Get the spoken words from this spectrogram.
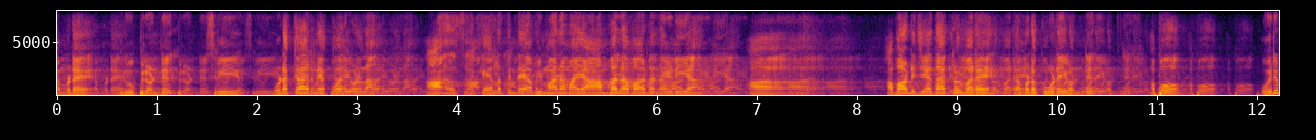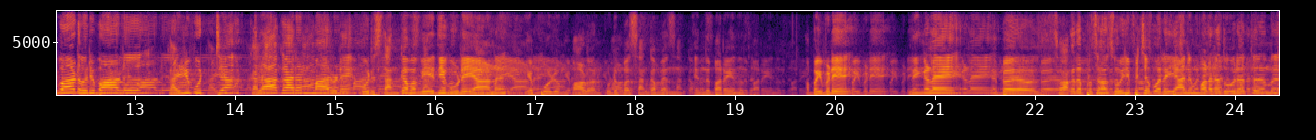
നമ്മുടെ ഗ്രൂപ്പിലുണ്ട്. ശ്രീ മുടക്കാരനെ പോലെയുള്ള ആ കേരളത്തിന്റെ അഭിമാനമായ ആമ്പൽ അവാർഡ് നേടിയ ആ, അവാർഡ് ജേതാക്കൾ വരെ നമ്മുടെ കൂടെയുണ്ട്. അപ്പോ ഒരുപാട് ഒരുപാട് കഴിവുറ്റ കലാകാരന്മാരുടെ ഒരു സംഗമ വേദി കൂടെയാണ് എപ്പോഴും പാളുവൻ കുടുംബ സംഘം എന്ന് പറയുന്നത്. അപ്പൊ ഇവിടെ നിങ്ങളെ സ്വാഗത പ്രസംഗം സൂചിപ്പിച്ച പോലെ ഞാനും വളരെ ദൂരത്ത് നിന്ന്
